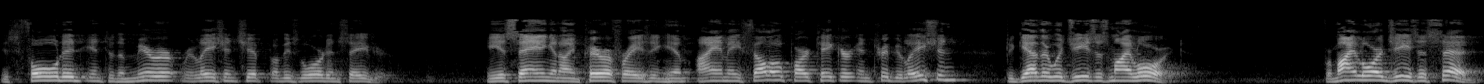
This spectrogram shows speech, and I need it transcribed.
is folded into the mirror relationship of his Lord and Savior. He is saying, and I'm paraphrasing him, I am a fellow partaker in tribulation together with Jesus my Lord. For my Lord Jesus said,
